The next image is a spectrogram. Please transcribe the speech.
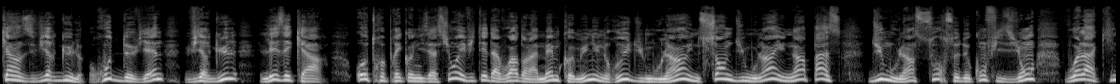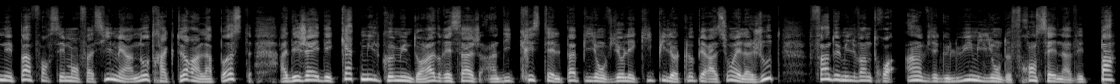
15, route de Vienne, virgule, les écarts. Autre préconisation, éviter d'avoir dans la même commune une rue du Moulin, une centre du Moulin et une impasse du Moulin, source de confusion. Voilà qui n'est pas forcément facile, mais un autre acteur, un La Poste, a déjà aidé 4000 communes dans l'adressage, indique Christelle Papillon-Violet qui pilote l'opération. Elle ajoute, fin 2023, 1,8 million de Français n'avaient pas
